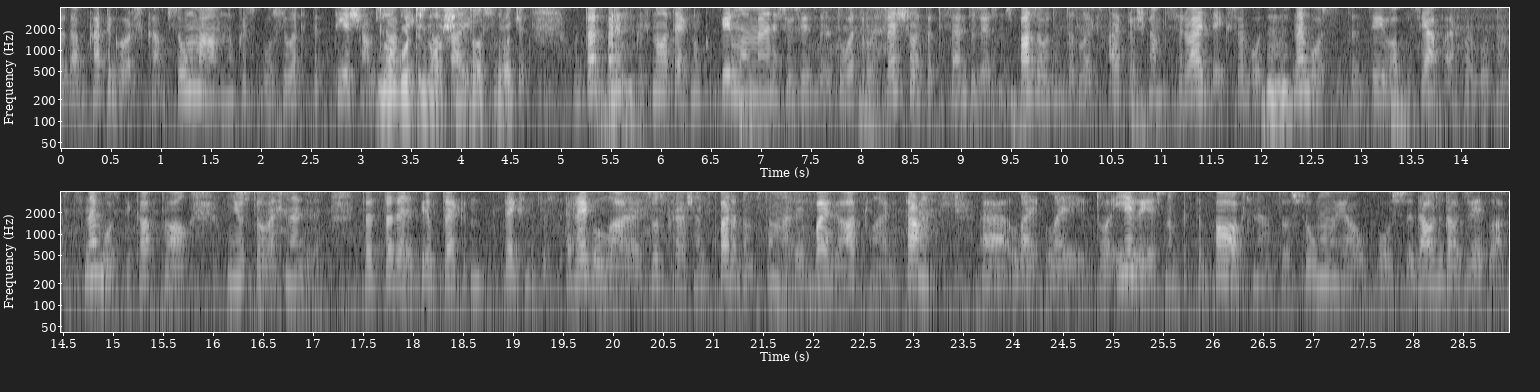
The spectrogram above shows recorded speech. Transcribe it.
tādām kategoriskām summām, nu, kas būs ļoti patiešām nogurdinoši. No tā budžeta. Un tad parasti kas notiek, nu, ka pirmo mēnesi jūs izdarāt otro, trešo, tad tas entuziasms pazūd. Tad liekas, ah, priekš kam tas ir vajadzīgs. Varbūt mm -hmm. nebūs tas dzīvoklis jāpērk, varbūt tas nebūs tik aktuāli, un jūs to vairs nedarat. Tad, tādēļ es gribu teikt, ka nu, teiksim, tas regulārais uzkrāšanas paradums tomēr ir baigā atslēga tam. Uh, Uh, lai, lai to ieviestu un pēc tam paaugstinātu to summu, jau būs daudz, daudz vieglāk.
